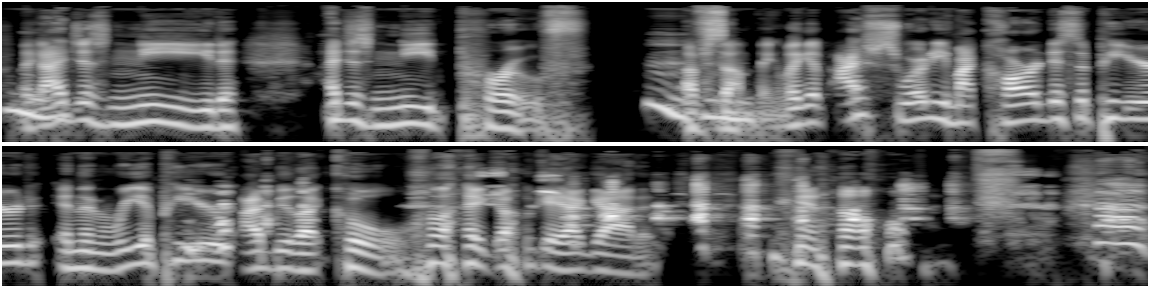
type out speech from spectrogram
Like I just need, I just need proof of mhm. something. Like if I swear to you, my car disappeared and then reappeared, I'd be like, cool. like, okay, I got it. You know,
